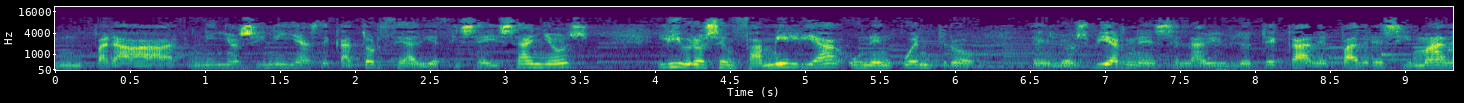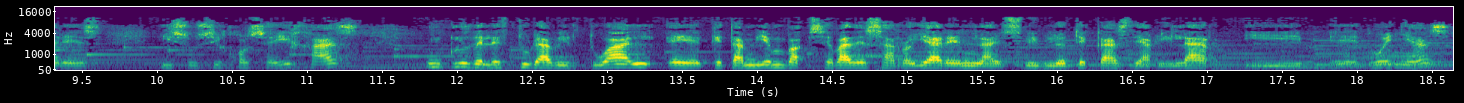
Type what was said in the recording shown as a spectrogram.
mm, para niños y niñas de 14 a 16 años, libros en familia, un encuentro eh, los viernes en la biblioteca de padres y madres y sus hijos e hijas, un club de lectura virtual eh, que también se va a desarrollar en las bibliotecas de Aguilar y eh, Dueñas,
